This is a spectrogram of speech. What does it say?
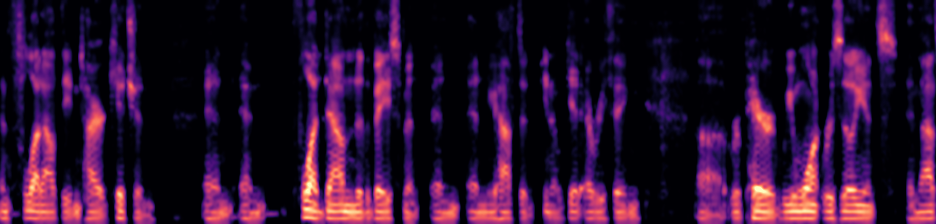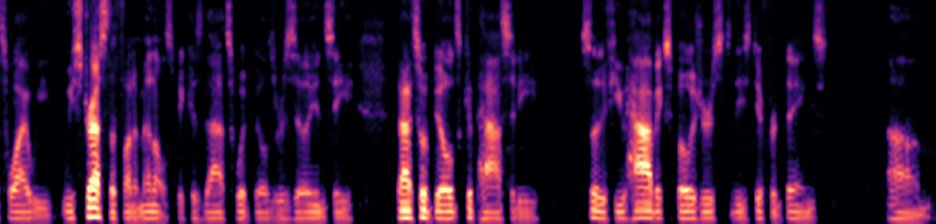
and flood out the entire kitchen and and flood down into the basement and and you have to you know get everything uh, repaired. We want resilience and that's why we we stress the fundamentals because that's what builds resiliency that's what builds capacity so that if you have exposures to these different things um,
